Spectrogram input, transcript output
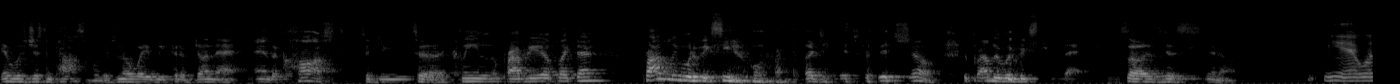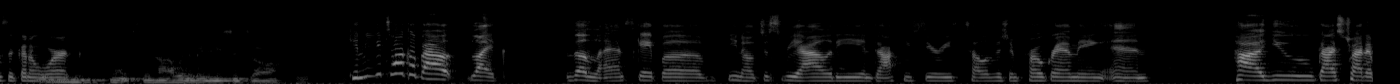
it was just impossible. There's no way we could have done that, and the cost to do to clean a property up like that probably would have exceeded what our budget is for this show. It probably would have exceeded so it's just, you know. Yeah, it wasn't gonna work. Sense. You it wouldn't have made any sense at all. Can you talk about like the landscape of you know just reality and docu series television programming and how you guys try to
